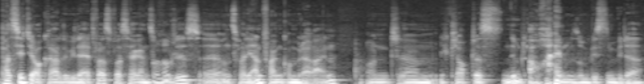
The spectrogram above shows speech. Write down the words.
passiert ja auch gerade wieder etwas, was ja ganz Mhm. gut ist. Äh, und zwar die Anfragen kommen wieder rein. Und ähm, ich glaube, das nimmt auch einem so ein bisschen wieder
